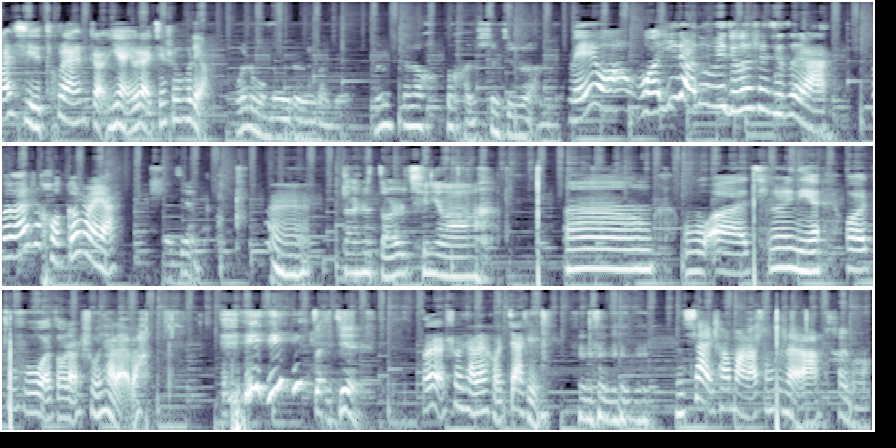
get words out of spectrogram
关系突然转变，有点接受不了。我怎么没有这种感觉？嗯，现在都很顺其自然的。没有啊，我一点都没觉得顺其自然，本来是好哥们呀。再见。嗯。但是早日娶你啦。嗯，我情人你，我祝福我早点瘦下来吧。再见。早点瘦下来好嫁给你。你下一场马拉松是哪啊？太马。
